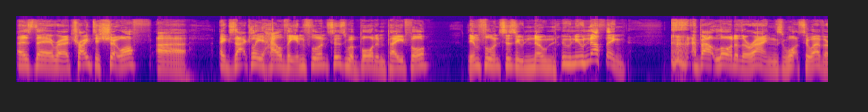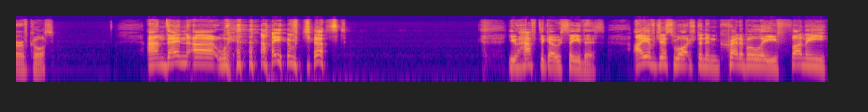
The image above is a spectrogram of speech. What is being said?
as they're uh, trying to show off uh, exactly how the influencers were bought and paid for. The influencers who know who knew nothing about Lord of the Rings whatsoever, of course. And then uh, I have just you have to go see this. I have just watched an incredibly funny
